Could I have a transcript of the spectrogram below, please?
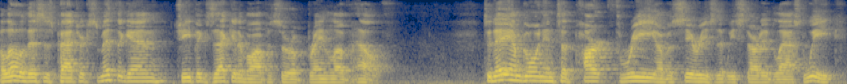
Hello, this is Patrick Smith again, Chief Executive Officer of Brain Love Health. Today I'm going into part three of a series that we started last week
